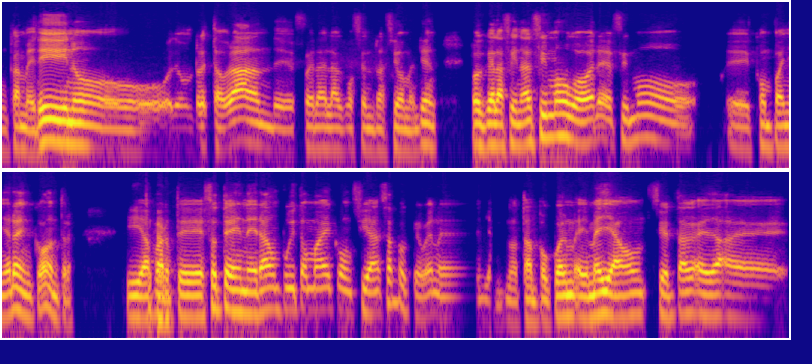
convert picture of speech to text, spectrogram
un camerino o de un restaurante, fuera de la concentración, ¿me entiendes? Porque al final fuimos jugadores, fuimos eh, compañeros en contra. Y aparte de eso te genera un poquito más de confianza porque, bueno, no tampoco él, me llevaba cierta edad, eh,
